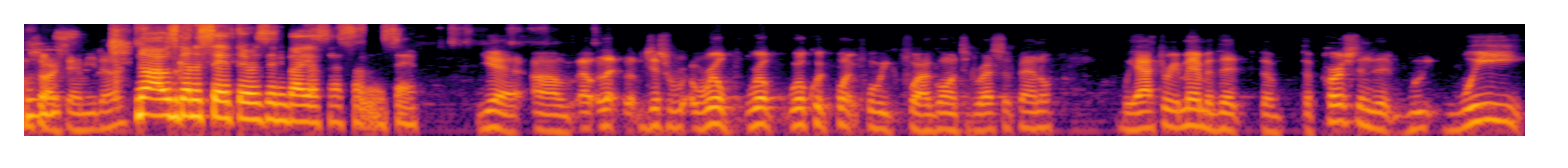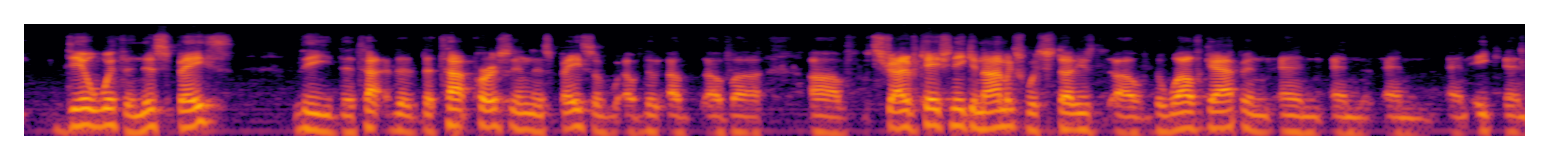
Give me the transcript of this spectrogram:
i'm sorry sam you done? No i was going to say if there was anybody else has something to say yeah, um, uh, just real, real, real quick point before we before I go into the rest of the panel. We have to remember that the the person that we we deal with in this space, the the top the, the top person in the space of of the of, of uh, stratification economics, which studies uh, the wealth gap and and and and and, and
